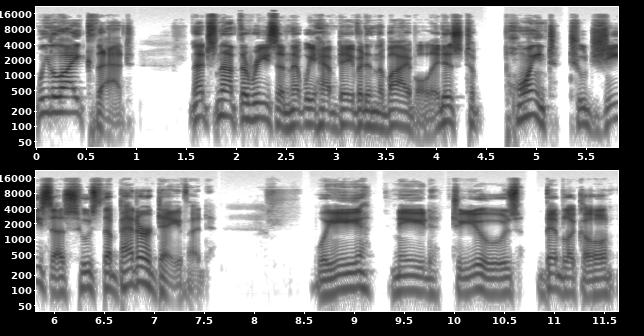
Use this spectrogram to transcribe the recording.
We like that. That's not the reason that we have David in the Bible. It is to point to Jesus, who's the better David. We need to use biblical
